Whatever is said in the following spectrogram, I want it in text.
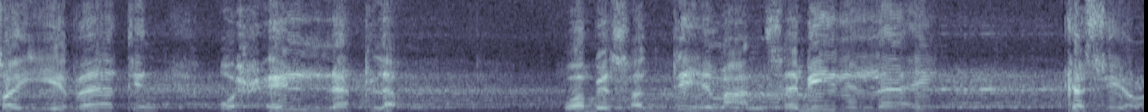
طيبات أحلت لهم وبصدهم عن سبيل الله كثيرا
